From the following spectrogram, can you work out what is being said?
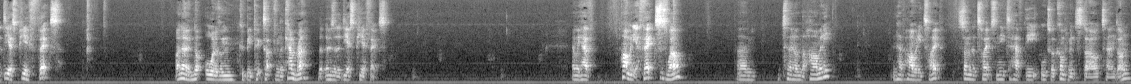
DSP effects. I know not all of them could be picked up from the camera, but those are the DSP effects. And we have harmony effects as well. Um, turn on the harmony and have harmony type. Some of the types need to have the auto accompaniment style turned on.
